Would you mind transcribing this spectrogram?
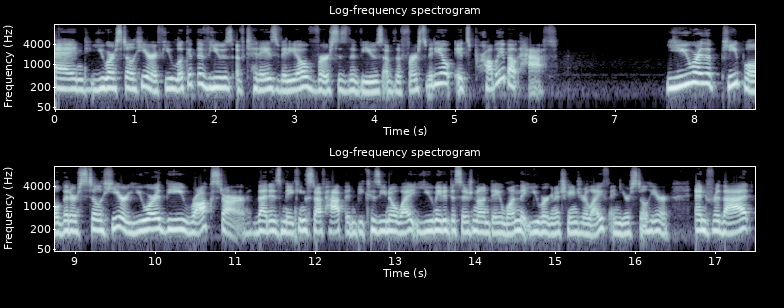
and you are still here. If you look at the views of today's video versus the views of the first video, it's probably about half. You are the people that are still here. You are the rock star that is making stuff happen because you know what? You made a decision on day one that you were going to change your life and you're still here. And for that,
